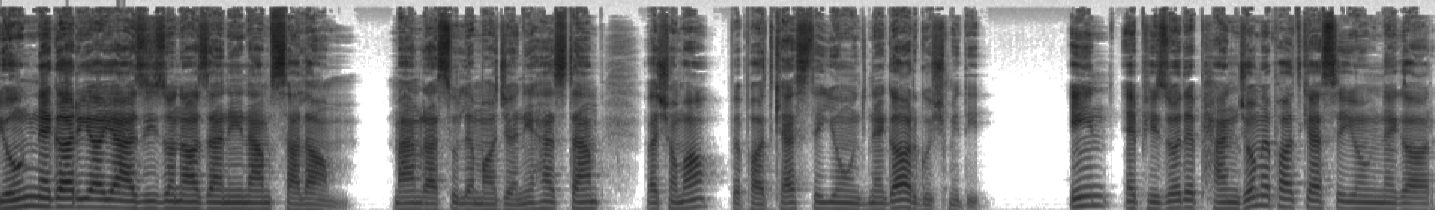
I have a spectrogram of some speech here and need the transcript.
یونگ نگاریای عزیز و نازنینم سلام. من رسول ماجانی هستم و شما به پادکست یونگ نگار گوش می‌دید. این اپیزود پنجم پادکست یونگ نگار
